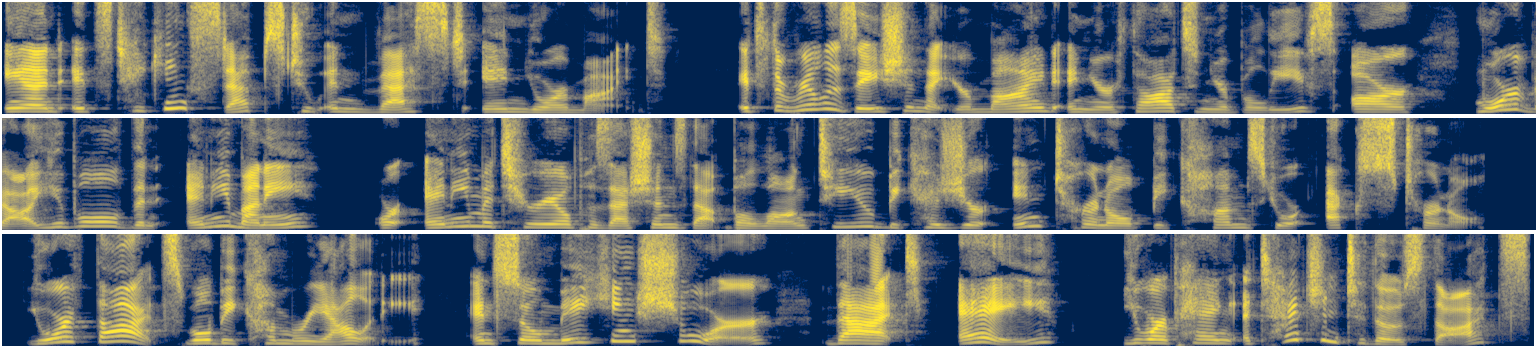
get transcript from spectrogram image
and it's taking steps to invest in your mind. It's the realization that your mind and your thoughts and your beliefs are more valuable than any money or any material possessions that belong to you because your internal becomes your external. Your thoughts will become reality. And so making sure that A, you are paying attention to those thoughts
